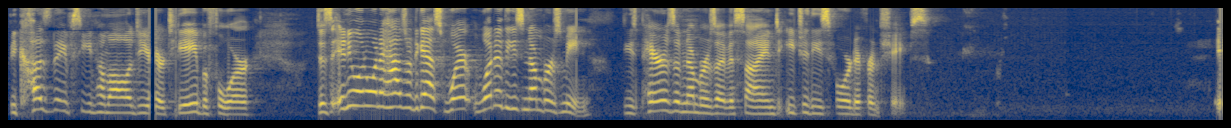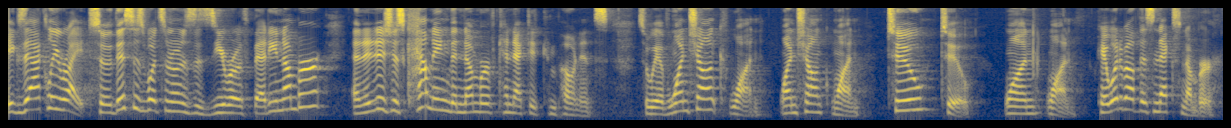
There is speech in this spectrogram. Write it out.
because they've seen homology or TDA before, does anyone want to hazard a guess? Where, what do these numbers mean? These pairs of numbers I've assigned each of these four different shapes. Exactly right. So this is what's known as the zeroth Betti number, and it is just counting the number of connected components. So we have one chunk, one, one chunk, one, two, two, one, one. Okay, what about this next number?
